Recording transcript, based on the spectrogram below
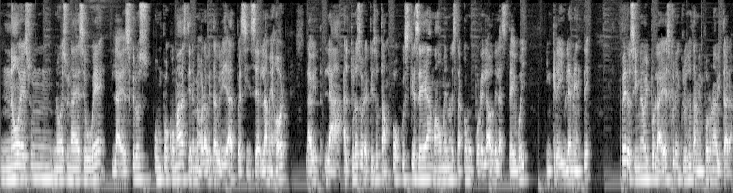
no es, un, no es una SUV. La S-Cross un poco más, tiene mejor habitabilidad, pues sin ser la mejor. La, la altura sobre el piso tampoco es que sea, más o menos está como por el lado de la Stepway increíblemente, pero sí me voy por la Escro, incluso también por una Vitara.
